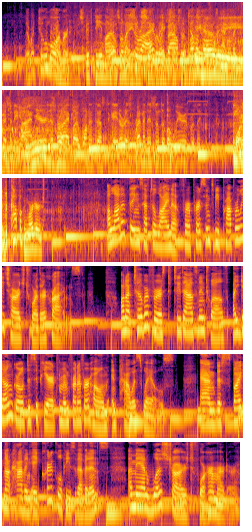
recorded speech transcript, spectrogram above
There were two more murders 15 miles When away police in the arrived, they found the telephone and Angeles. electricity lines described by one investigator as reminiscent of a weird religious. cup of murder. A lot of things have to line up for a person to be properly charged for their crimes. On October 1st, 2012, a young girl disappeared from in front of her home in Powys, Wales. And despite not having a critical piece of evidence, a man was charged for her murder.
